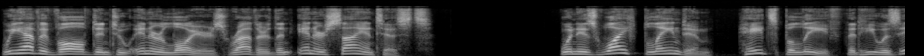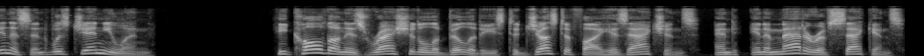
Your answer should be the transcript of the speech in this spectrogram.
We have evolved into inner lawyers rather than inner scientists. When his wife blamed him, Haidt's belief that he was innocent was genuine. He called on his rational abilities to justify his actions, and, in a matter of seconds,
